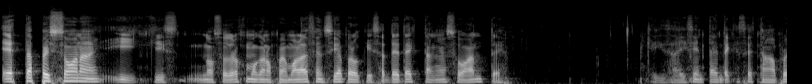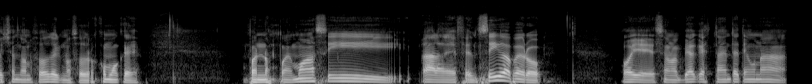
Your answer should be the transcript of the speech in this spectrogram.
estas personas y nosotros como que nos ponemos a la defensiva, pero quizás detectan eso antes. Que quizás hay cierta gente que se están aprovechando de nosotros y nosotros como que pues nos ponemos así a la defensiva, pero oye, se nos olvida que esta gente tiene una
